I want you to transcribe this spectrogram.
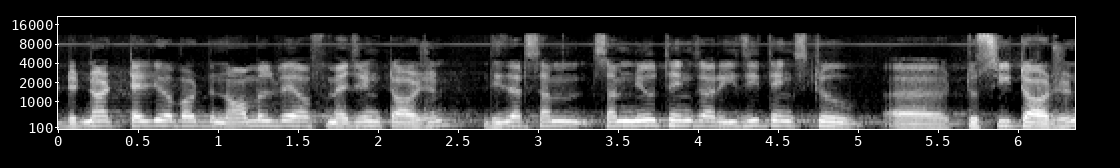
did not tell you about the normal way of measuring torsion. These are some, some new things or easy things to, uh, to see torsion.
